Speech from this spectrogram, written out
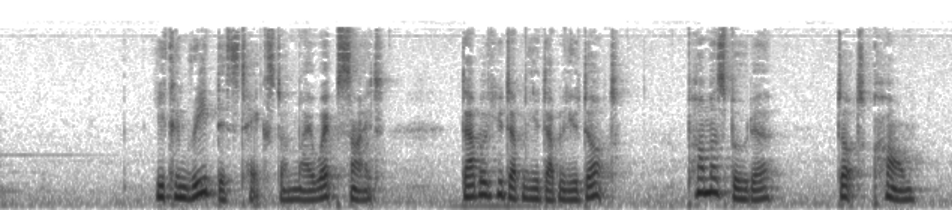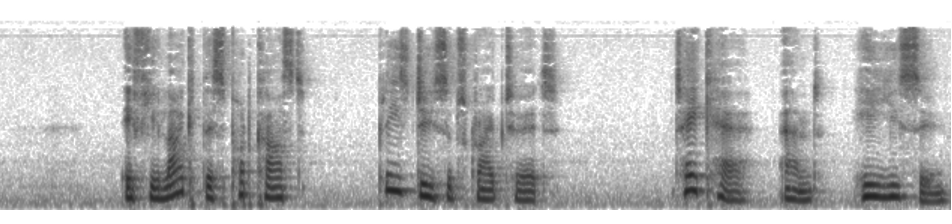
You can read this text on my website www.pommesbuddha.com. If you liked this podcast, please do subscribe to it. Take care and hear you soon.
